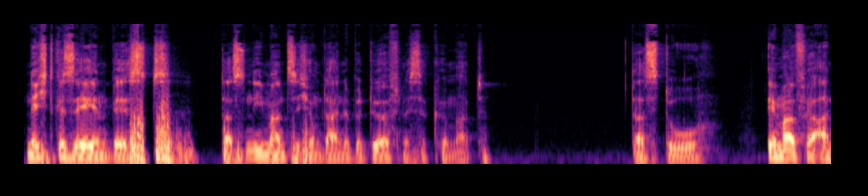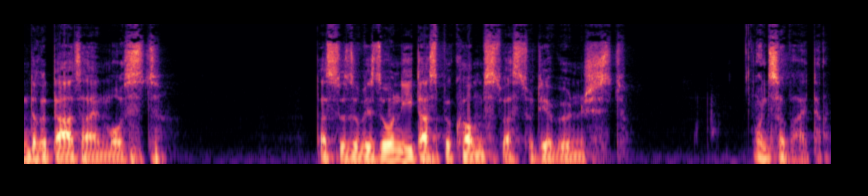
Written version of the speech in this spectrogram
nicht gesehen bist, dass niemand sich um deine Bedürfnisse kümmert, dass du immer für andere da sein musst, dass du sowieso nie das bekommst, was du dir wünschst und so weiter.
